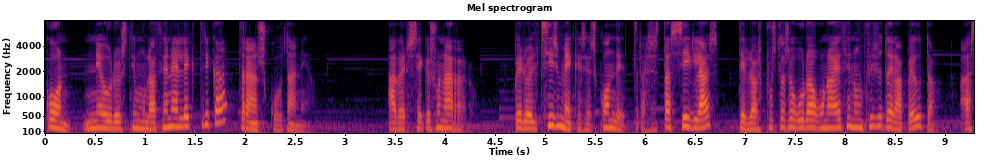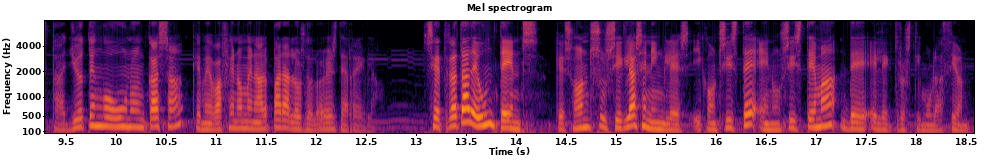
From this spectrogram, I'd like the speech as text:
con neuroestimulación eléctrica transcutánea. A ver, sé que suena raro, pero el chisme que se esconde tras estas siglas te lo has puesto seguro alguna vez en un fisioterapeuta. Hasta yo tengo uno en casa que me va fenomenal para los dolores de regla. Se trata de un TENS, que son sus siglas en inglés, y consiste en un sistema de electroestimulación.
